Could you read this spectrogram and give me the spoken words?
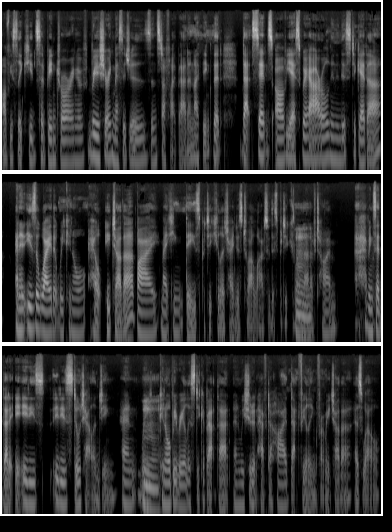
obviously kids have been drawing of reassuring messages and stuff like that and i think that that sense of yes we are all in this together And it is a way that we can all help each other by making these particular changes to our lives for this particular mm. amount of time. Having said that, it, it is it is still challenging, and we mm. can all be realistic about that, and we shouldn't have to hide that feeling from each other as well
